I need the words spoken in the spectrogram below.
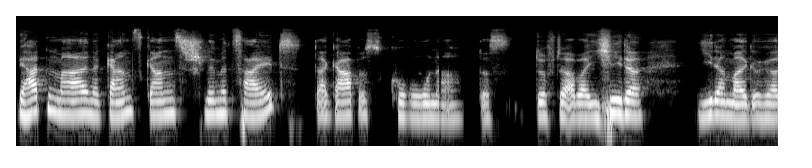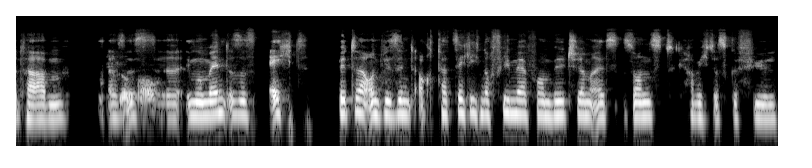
wir hatten mal eine ganz, ganz schlimme Zeit. Da gab es Corona. Das dürfte aber jeder, jeder mal gehört haben. Das ist, äh, Im Moment ist es echt bitter und wir sind auch tatsächlich noch viel mehr vorm Bildschirm als sonst, habe ich das Gefühl,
